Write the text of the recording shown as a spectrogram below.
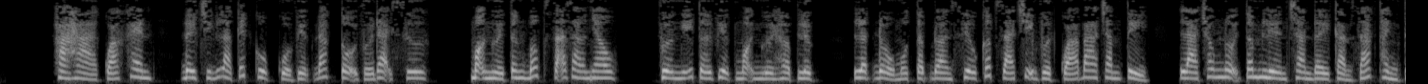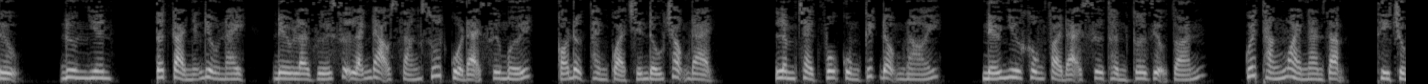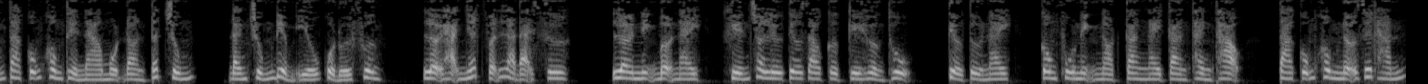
Hà hà quá khen, đây chính là kết cục của việc đắc tội với đại sư. Mọi người tân bốc xã giao nhau, vừa nghĩ tới việc mọi người hợp lực, lật đổ một tập đoàn siêu cấp giá trị vượt quá 300 tỷ, là trong nội tâm liền tràn đầy cảm giác thành tựu. Đương nhiên, tất cả những điều này đều là dưới sự lãnh đạo sáng suốt của đại sư mới, có được thành quả chiến đấu trọng đại. Lâm Trạch vô cùng kích động nói, nếu như không phải đại sư thần cơ diệu toán, quyết thắng ngoài ngàn dặm, thì chúng ta cũng không thể nào một đòn tất chúng, đánh trúng điểm yếu của đối phương. Lợi hại nhất vẫn là đại sư. Lời nịnh bợ này khiến cho Lưu Tiêu Giao cực kỳ hưởng thụ. Tiểu tử này, công phu nịnh nọt càng ngày càng thành thạo, ta cũng không nỡ giết hắn.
